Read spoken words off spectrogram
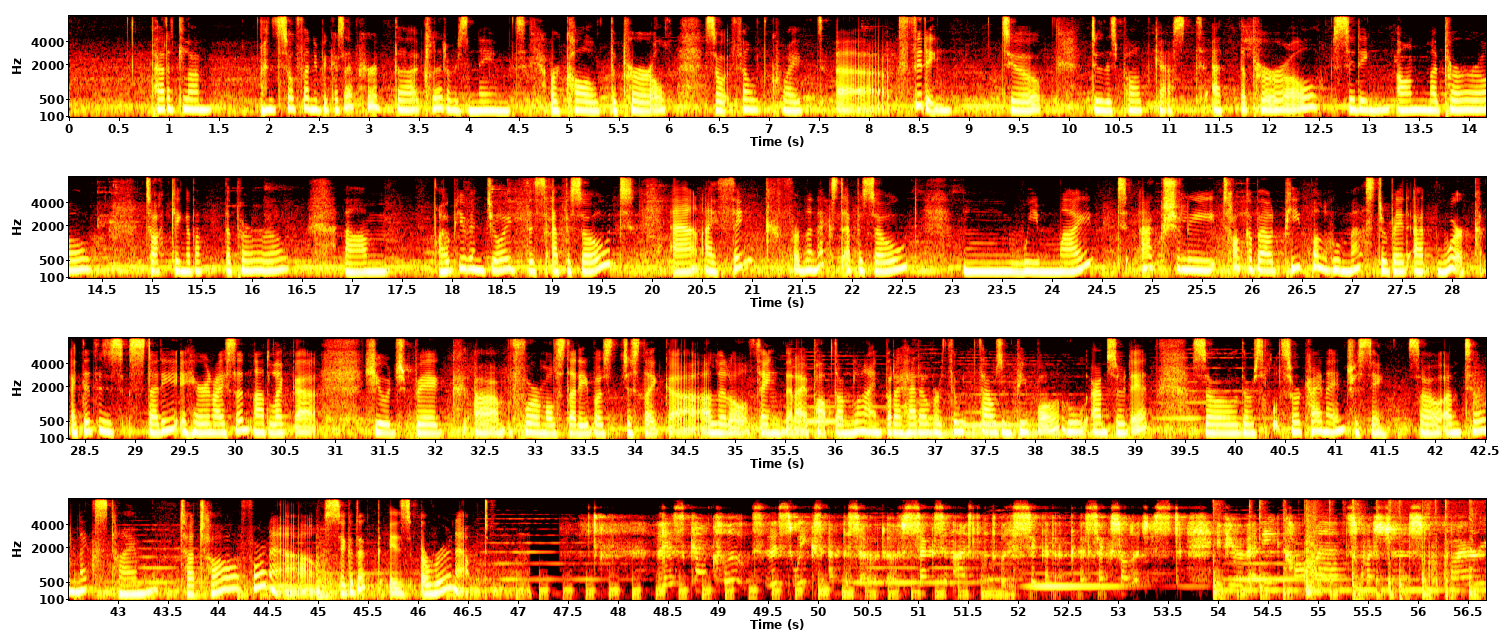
Perlan and it's so funny because I've heard the clitoris named or called the pearl, so it felt quite uh, fitting to do this podcast at the Pearl, sitting on my Pearl, talking about the Pearl. Um, I hope you've enjoyed this episode, and I think for the next episode, mm, we might actually talk about people who masturbate at work. I did this study here in Iceland, not like a huge, big, um, formal study, but just like a, a, little thing that I popped online. But I had over 1,000 people who answered it, so the results are kind of interesting. So until next time, ta ta for now. Sigga Dögg is a rune out. This concludes this week's episode of Sex in Iceland with Sigga Dögg, the sexologist. If you have any comments, questions, or queries,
